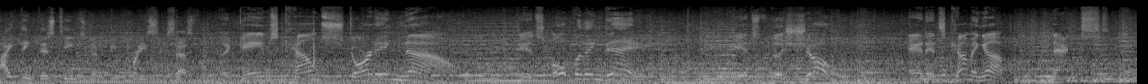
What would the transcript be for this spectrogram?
I think this team is going to be pretty successful. The game's count starting now. It's opening day. It's the show. And it's coming up next.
